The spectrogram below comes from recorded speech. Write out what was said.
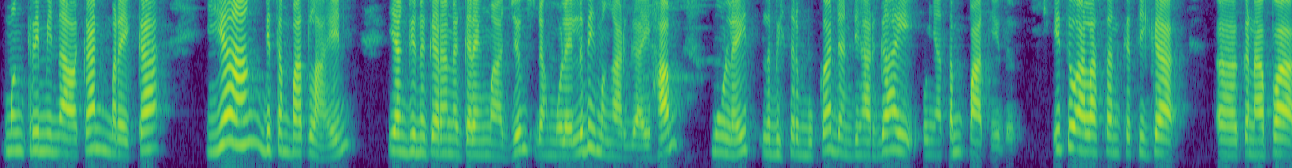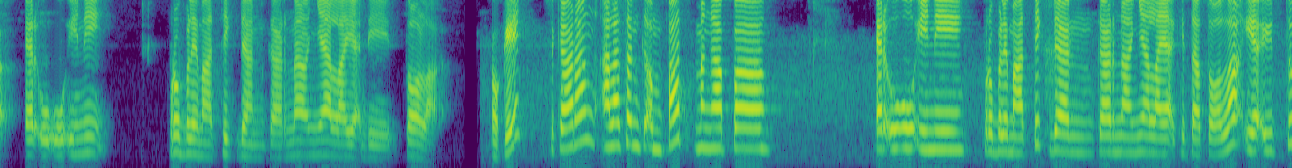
mengkriminalkan mereka yang di tempat lain, yang di negara-negara yang maju sudah mulai lebih menghargai HAM, mulai lebih terbuka dan dihargai, punya tempat gitu. Itu alasan ketiga uh, kenapa RUU ini problematik dan karenanya layak ditolak. Oke, sekarang alasan keempat mengapa RUU ini problematik dan karenanya layak kita tolak yaitu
